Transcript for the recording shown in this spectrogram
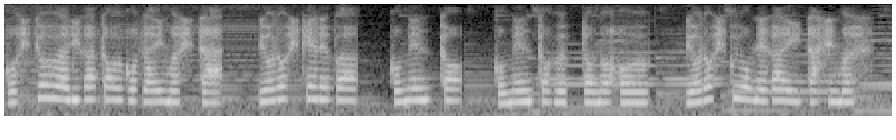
ご視聴ありがとうございました。よろしければ、コメント、コメントグッドの方、よろしくお願いいたします。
